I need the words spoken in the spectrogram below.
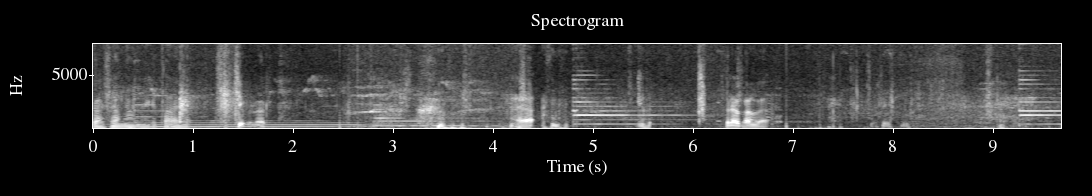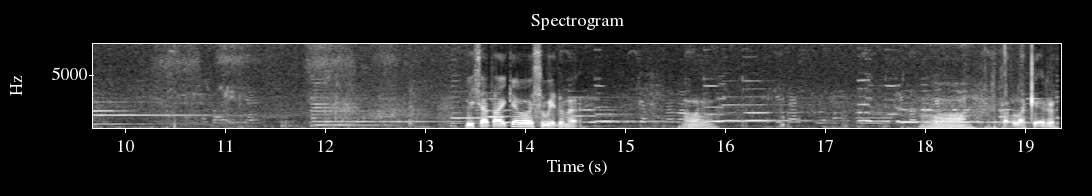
Suasananya kita sejuk lor berapa mbak? Wisata iki apa to mbak? Oh. Oh kok lagi roh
